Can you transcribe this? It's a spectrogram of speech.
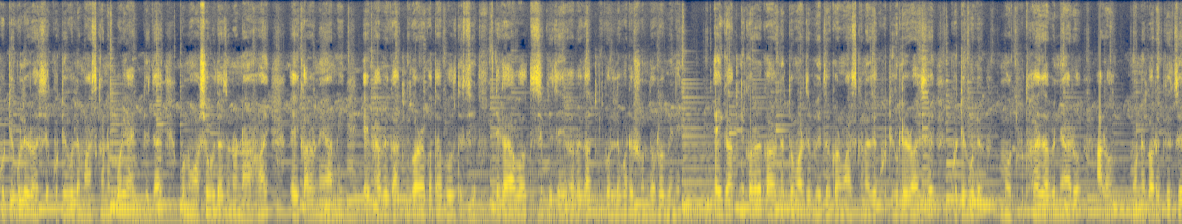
খুঁটিগুলি রয়েছে, খুঁটিগুলি মাঝখানে পড়ে আটকে যায়, কোনো অসুবিধা যেন না হয়। এই কারণে আমি এইভাবে গাঁথনি করার কথা বলতেছি। যেটা বলতেছি কি যে এইভাবে গাঁথনি করলে পরে সুন্দর হবে নি। এই গাঁথনি করার কারণে তোমার যে ভেতরকার মাঝখানে যে খুঁটিগুলি রয়েছে, খুঁটিগুলি মজবুত হয়ে যাবে না আরও আরও মনে করো কি যে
